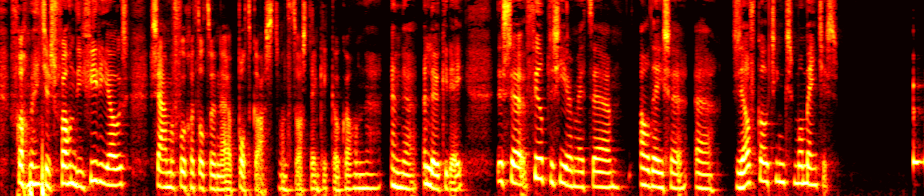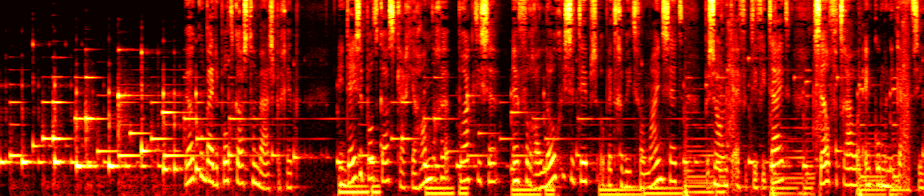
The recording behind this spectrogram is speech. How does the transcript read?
fragmentjes van die video's samenvoegen tot een uh, podcast. Want het was denk ik ook wel een, uh, een, een leuk idee. Dus veel plezier met al deze zelfcoachingsmomentjes. Welkom bij de podcast van Baasbegrip. In deze podcast krijg je handige, praktische en vooral logische tips op het gebied van mindset, persoonlijke effectiviteit, zelfvertrouwen en communicatie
